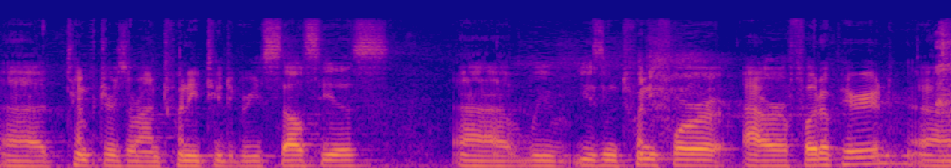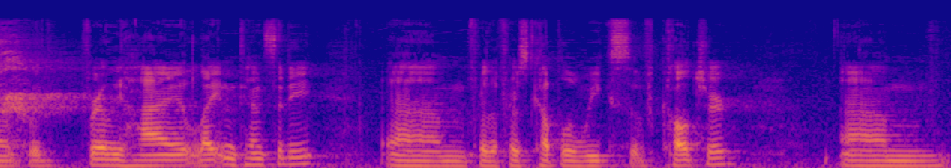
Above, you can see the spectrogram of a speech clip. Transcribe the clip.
uh, temperatures around 22 degrees Celsius. Uh, we're using 24-hour photo period uh, with fairly high light intensity um, for the first couple of weeks of culture. Um,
